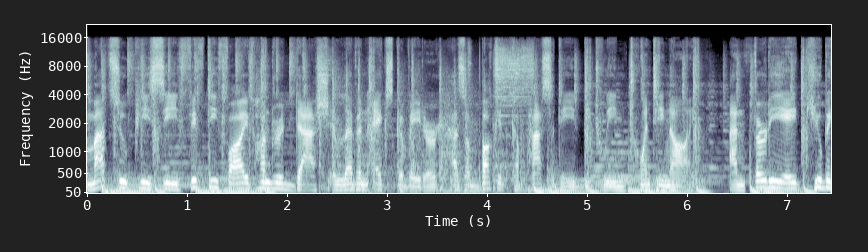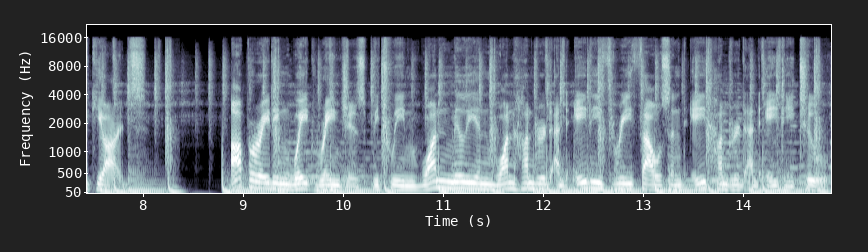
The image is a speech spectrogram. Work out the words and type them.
Komatsu PC 5500-11 excavator has a bucket capacity between 29 and 38 cubic yards. Operating weight ranges between 1,183,882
